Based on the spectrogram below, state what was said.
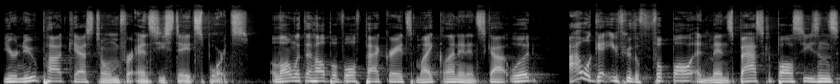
your new podcast home for NC State sports. Along with the help of Wolfpack greats Mike Glennon and Scott Wood, I will get you through the football and men's basketball seasons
